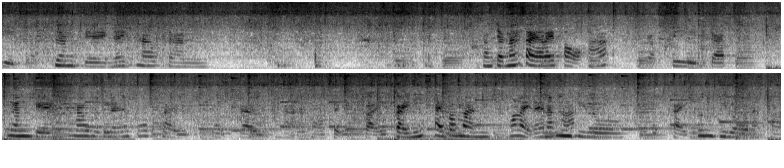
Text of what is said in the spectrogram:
บีบกับเครื่องแกงให้เข้ากัน หลังจากนั้นใส่อะไรต่อคะกะปิกับเครื่องแกงเข้ากันแล้วก็ใส่อกไก่ค่ะอ่าใส่อกไก่อกไก่นี้ใช้ประมาณเท่าไหร่ได้คนะรึ่งคะกิโลอกไก่ครึ่งกิโลนะคะ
